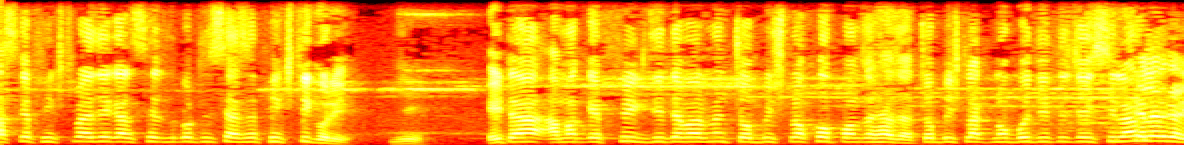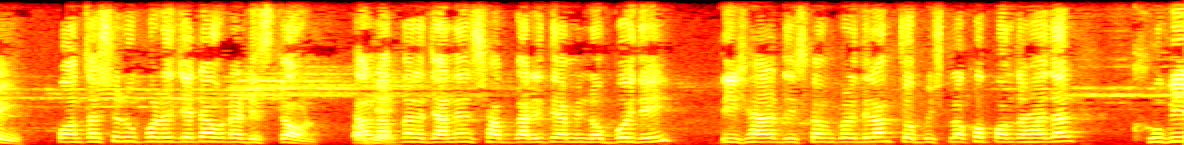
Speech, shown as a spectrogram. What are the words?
আজকে ফিক্সড প্রাইসে গাড়ি সেল করতেছি আজকে ফিক্সডই করি। জি। এটা আমাকে ফিক্স দিতে পারবেন চব্বিশ লক্ষ পঞ্চাশ হাজার। চব্বিশ লাখ নব্বই দিতে চাইছিলাম। তেলের গাড়ি? পঞ্চাশের উপরে যেটা ওটা ডিসকাউন্ট কারণ আপনারা জানেন সব গাড়িতে আমি নব্বই দিই। তিরিশ হাজার ডিসকাউন্ট করে দিলাম চব্বিশ লক্ষ পঞ্চাশ হাজার। খুবই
